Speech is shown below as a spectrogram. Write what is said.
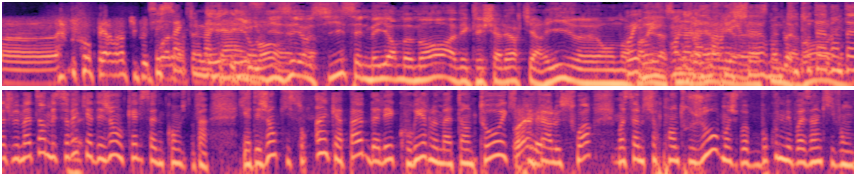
euh, pour perdre un petit peu de C'est poids. ça le qui m'intéresse. et on disait euh, aussi, c'est le meilleur moment avec les chaleurs qui arrivent. On en Oui, parlait Oui, la on semaine en a dernière, tout, tout avantage le matin, mais c'est vrai qu'il y a des gens auxquels ça ne convient. Enfin, il y a des gens qui sont incapables d'aller courir le matin tôt et qui préfèrent le soir. Moi, ça me surprend toujours. Moi, je vois beaucoup de mes voisins qui vont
